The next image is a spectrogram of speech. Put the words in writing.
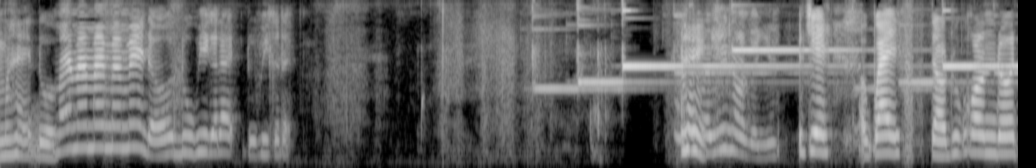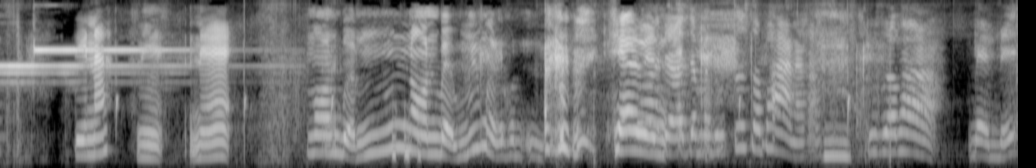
ำให้ดู ไม่ไม่ไม่ไม่ไม่เดี๋ยวดูพี่ก็ได้ ดูพี่ก็ได้เฮ้ยแล้วพี่นอนอย่างนี้โอเค ออกไปเดี๋ยวทุกคนดูดีนะ นี่แน่นอนเหมือนนอนแบบไม่เหมือนคนอื่น แค่เป็นเดี๋ยวเราจะมาดูตู้เสื้อผ้านะคะตู้เสื้อผ้าแบรนด์เดะ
